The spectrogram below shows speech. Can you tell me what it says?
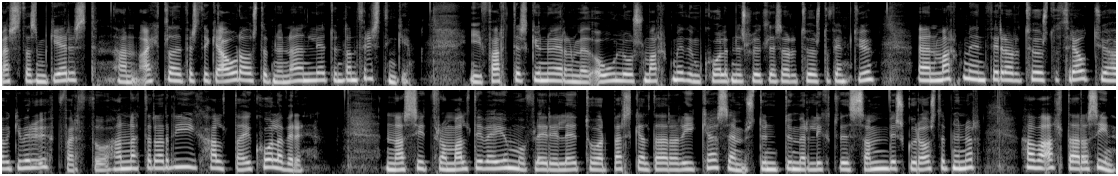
mesta sem gerist. Hann ætlaði fyrst ekki áraðstöfnuna en let undan þrýstingi. Í farteskjunu er hann með óljós markmið um kólefnislutleis árið 2050 en markmiðin fyrir árið 2030 hafi ekki verið uppfærð og hann ættar að rík halda í kólaverin. Nassít frá Maldivegjum og fleiri leðtóar berskjaldara ríkja sem stundum er líkt við samviskur ástöfnunar hafa alltaf aðra sín.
